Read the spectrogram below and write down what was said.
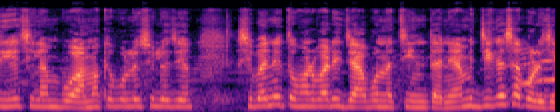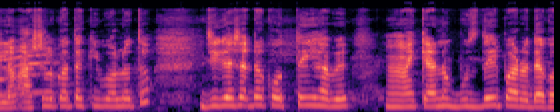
দিয়েছিলাম। আমাকে বলেছিল যে, শিবানী, তোমার বাড়ি যাব না, চিন্তা নেই। আমি জিজ্ঞাসা করেছিলাম, আসল কথা কি বলো তো জিজ্ঞাসাটা করতেই হবে। কেন? বুঝতেই পারো, দেখো,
